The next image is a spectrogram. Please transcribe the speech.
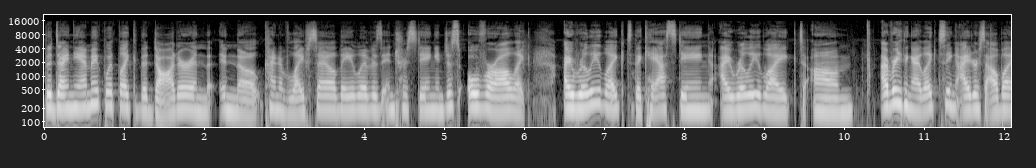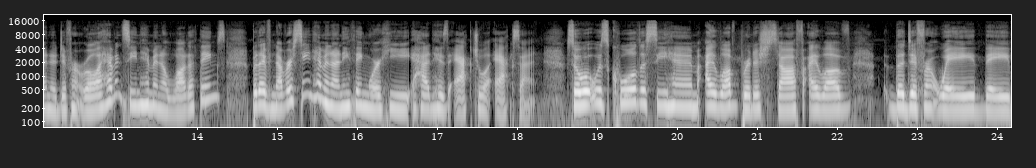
The dynamic with like the daughter and the, the kind of lifestyle they live is interesting, and just overall, like I really liked the casting. I really liked um everything. I liked seeing Idris Elba in a different role. I haven't seen him in a lot of things, but I've never seen him in anything where he had his actual accent. So it was cool to see him. I love British stuff. I love the different way they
